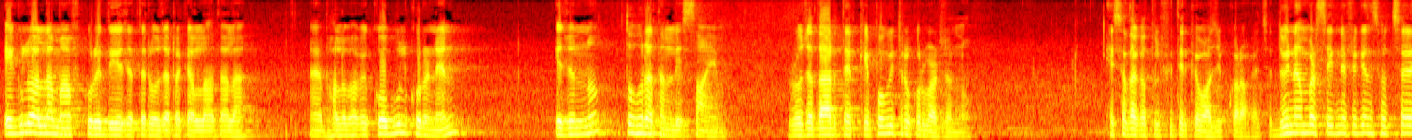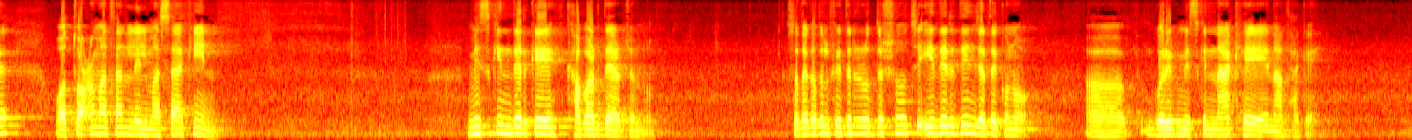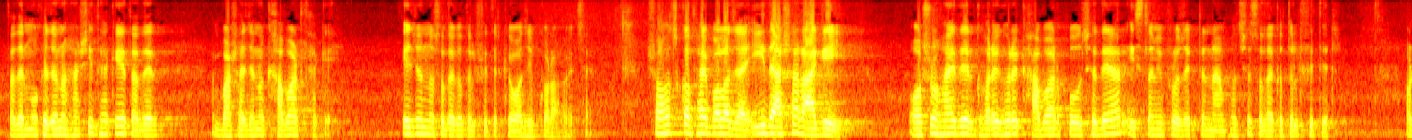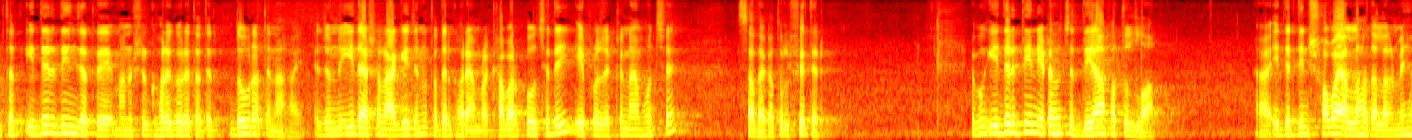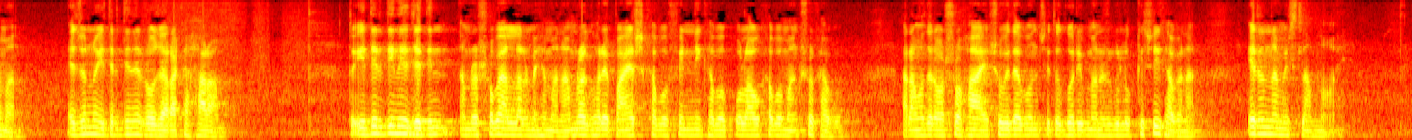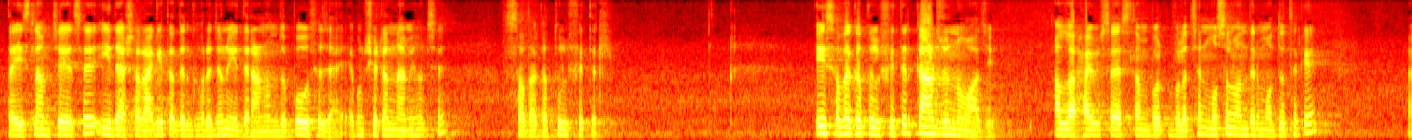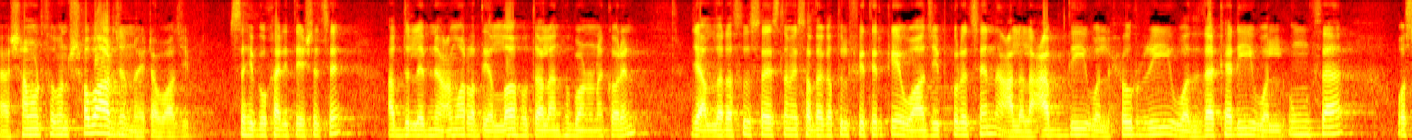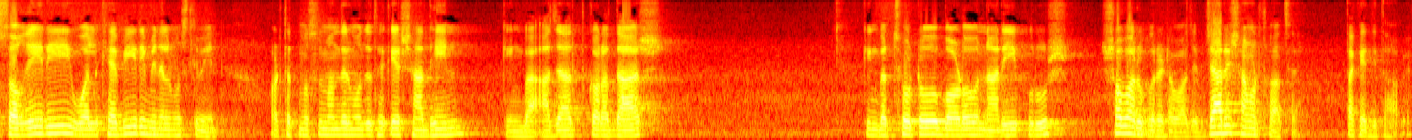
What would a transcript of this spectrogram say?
এগুলো আল্লাহ মাফ করে দিয়ে যাতে রোজাটাকে আল্লাহ তালা ভালোভাবে কবুল করে নেন। এজন্য তোহরাতান লি সাইম রোজাদারদেরকে পবিত্র করবার জন্য। এই সাদাকাতুল ফিতিরকে ওয়াজিব করা হয়েছে। দুই নম্বর সিগনিফিকেন্স হচ্ছে ওয়াতান লিল মাসাকিন মিসকিনদেরকে খাবার দেওয়ার জন্য। সাদাকাতুল ফিতরের উদ্দেশ্য হচ্ছে ঈদের দিন যাতে কোনো গরিব মিসকিন না খেয়ে না থাকে। তাদের মুখে যেন হাসি থাকে, তাদের বাসায় যেন খাবার থাকে। এই জন্য সদাকতুল ফিতরকে অজীব করা হয়েছে। সহজ কথায় বলা যায়, ঈদ আসার আগেই অসহায়দের ঘরে ঘরে খাবার পৌঁছে দেওয়ার ইসলামী প্রজেক্টের নাম হচ্ছে সদাকতুল ফিতর। অর্থাৎ ঈদের দিন যাতে মানুষের ঘরে ঘরে তাদের দৌড়াতে না হয়। এজন্য ঈদ আসার আগে যেন তাদের ঘরে আমরা খাবার পৌঁছে দিই। এই প্রজেক্টের নাম হচ্ছে সাদাকাতুল ফিতর। এবং ঈদের দিন এটা হচ্ছে দিয়াফাতুল্লাহ। আহ, ঈদের দিন সবাই আল্লাহ তাল্লাহর মেহমান। এজন্য ঈদের দিনে রোজা রাখা হারাম। তো ঈদের দিনে যেদিন আমরা সবাই আল্লাহর মেহমান আমরা ঘরে পায়েস খাব ফিন্নি খাব পোলাও খাব মাংস খাব। আর আমাদের অসহায় সুবিধা বঞ্চিত গরিব মানুষগুলো কিছুই খাবে না। এটার নাম ইসলাম নয়। তাই ইসলাম চেয়েছে ঈদ আসার আগে তাদের ঘরে যেন ঈদের আনন্দ পৌঁছে যায় এবং সেটার নামই হচ্ছে সাদাকাতুল ফিতর। এই সাদাকাতুল ফিতর কার জন্য ওয়াজিব? আল্লাহর হাবিবসা ইসলাম বলেছেন, মুসলমানদের মধ্য থেকে সামর্থ্যবান সবার জন্য এটা ওয়াজিব। সহি বুখারিতে এসেছে আবদুল্লা ইবনে আমর রাদি আল্লাহ তালাহু বর্ণনা করেন যে, আল্লাহ রাসুল সাহা ইসলাম এই সাদাকাতুল ফিতরকে ওয়াজিব করেছেন আলাল আবদি ওয়াল হুর্রি ওয়াল জাকারি ওয়াল উংসা ও সগিরি ওয়াল খাবিরি মিনাল মুসলিমিন। অর্থাৎ মুসলমানদের মধ্যে থেকে স্বাধীন কিংবা আজাদ করা দাস কিংবা ছোট, বড়, নারী, পুরুষ, সবার উপর এটা ওয়াজিব। যারই সামর্থ্য আছে তাকে দিতে হবে।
